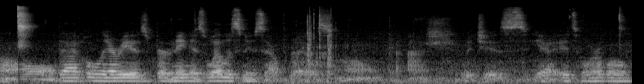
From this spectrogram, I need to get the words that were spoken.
Oh, that whole area is burning as well as New South Wales, oh, gosh. which is, yeah, it's horrible.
